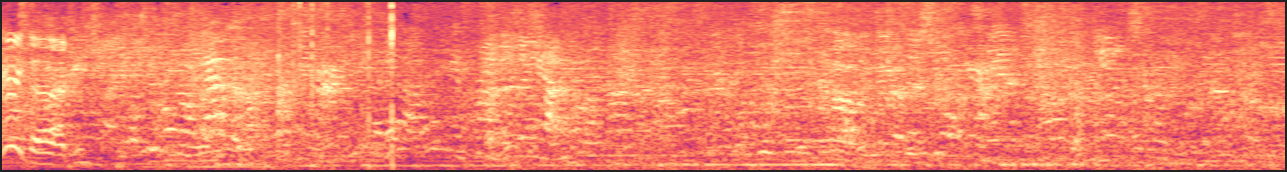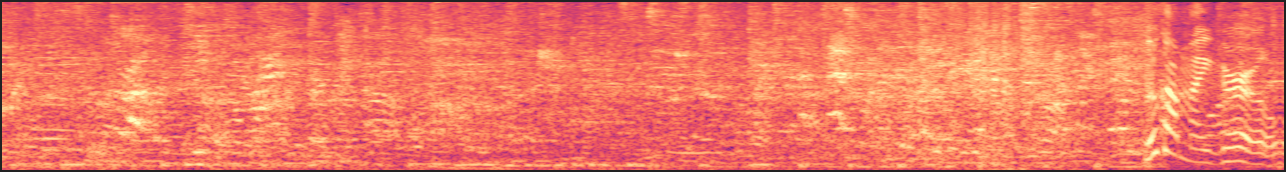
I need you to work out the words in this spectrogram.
really good. Look at my girl.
